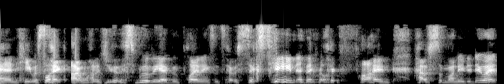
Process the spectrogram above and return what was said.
And he was like, I want to do this movie I've been planning since I was 16. And they were like, fine, have some money to do it.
